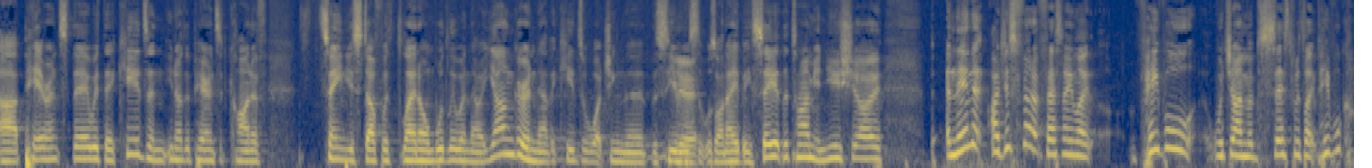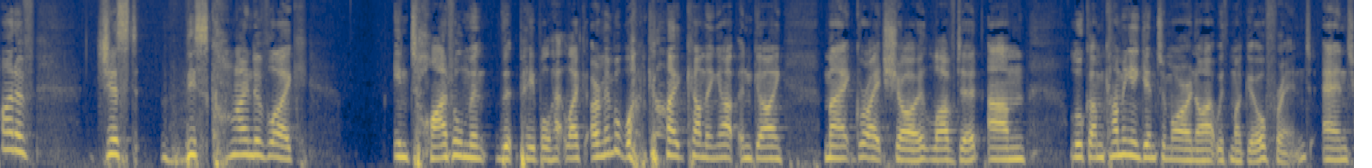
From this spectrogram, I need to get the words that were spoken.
uh, parents there with their kids, and you know the parents had kind of seen your stuff with Lano and Woodley when they were younger, and now the kids are watching the the series Yeah. that was on ABC at the time, your new show. And then I just found it fascinating, like people, which I'm obsessed with, like people kind of just this kind of like entitlement that people had. Like I remember one guy coming up and going, "Mate, great show, loved it. Um, look, I'm coming again tomorrow night with my girlfriend, and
